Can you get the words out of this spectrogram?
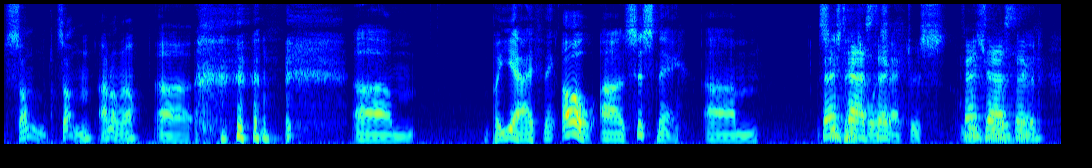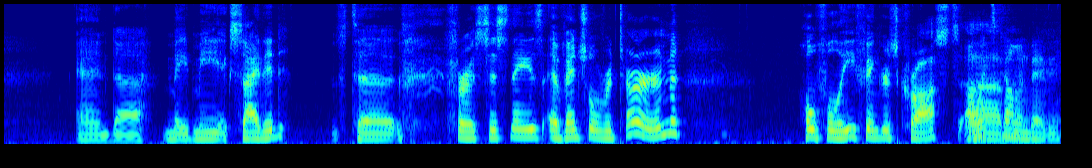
some something. I don't know. Uh, um, but yeah, I think. Oh, uh, Cissnei. Um, Cissnei's voice Fantastic. actress was Fantastic. really good, and uh, made me excited to for Cissnei's eventual return. Hopefully, fingers crossed. Oh, it's Um, coming, baby.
